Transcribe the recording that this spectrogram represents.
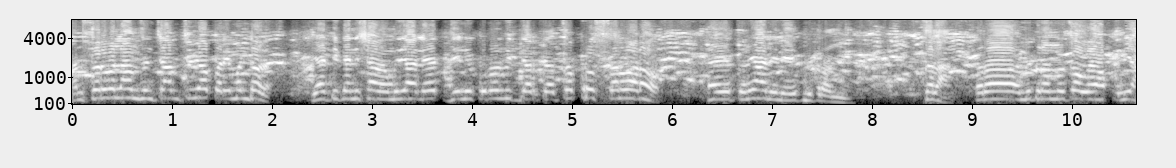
आणि सर्व लांबजनचे आमचे व्यापारी मंडळ या ठिकाणी शाळेमध्ये आले आहेत जेणेकरून विद्यार्थ्यांचं प्रोत्साहन वाढावं. त्या हेतूने आलेले आहेत मित्रांनो. चला तर मित्रांनो जाऊया आपण या.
